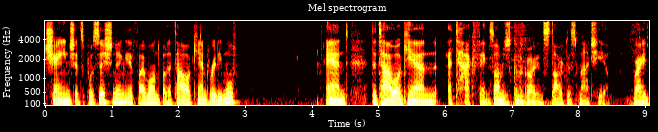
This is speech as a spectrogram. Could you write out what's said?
change its positioning if I want, but a tower can't really move. And the tower can attack things. I'm just going to go ahead and start this match here, right?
